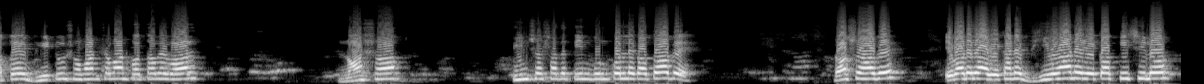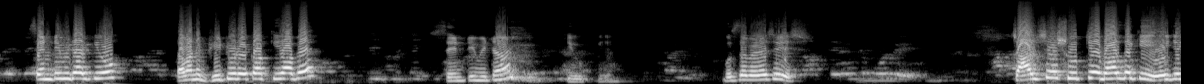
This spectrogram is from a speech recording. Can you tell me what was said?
অতএব ভি টু সমান সমান কত হবে বল? নশো, তিনশোর সাথে তিন গুণ করলে কত হবে? নশো হবে। এবারে দেখ, এখানে ভি ওয়ানের একক কি ছিল? সেন্টিমিটার কিউব তার মানে ভি টুর একক কি হবে? সেন্টিমিটার কিউব বুঝতে পেরেছিস? চার্লসের সূত্রে বল দেখি, ওই যে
